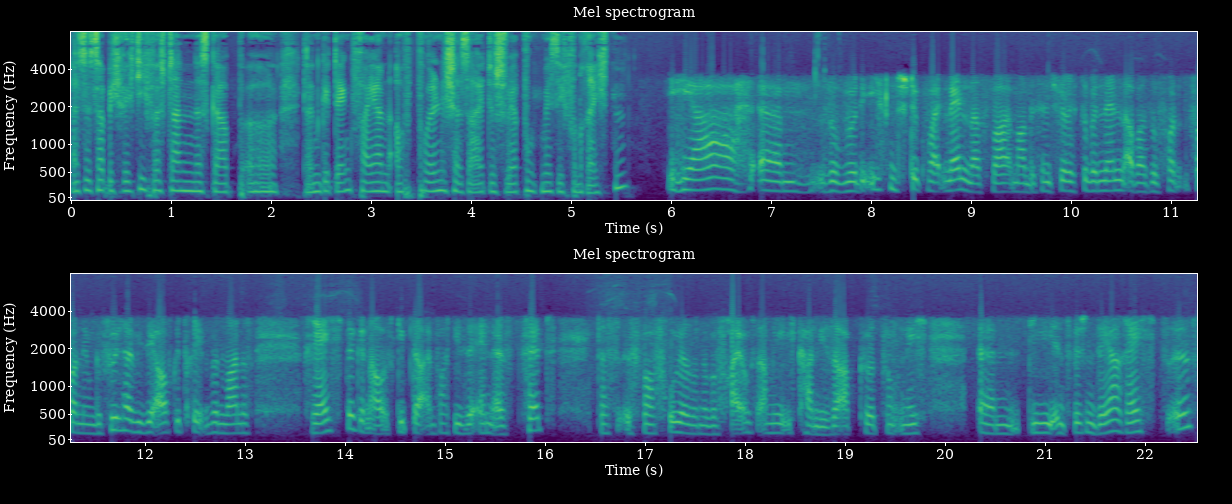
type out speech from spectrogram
Also das habe ich richtig verstanden. Es gab äh, dann Gedenkfeiern auf polnischer Seite schwerpunktmäßig von Rechten? Ja, ähm, so würde ich es ein Stück weit nennen. Das war immer ein bisschen schwierig zu benennen, aber so von, von dem Gefühl her, wie sie aufgetreten sind, waren das Rechte. Genau, es gibt da einfach diese NSZ. Das ist, war früher so eine Befreiungsarmee. Ich kann diese Abkürzung nicht ähm, die inzwischen sehr rechts ist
